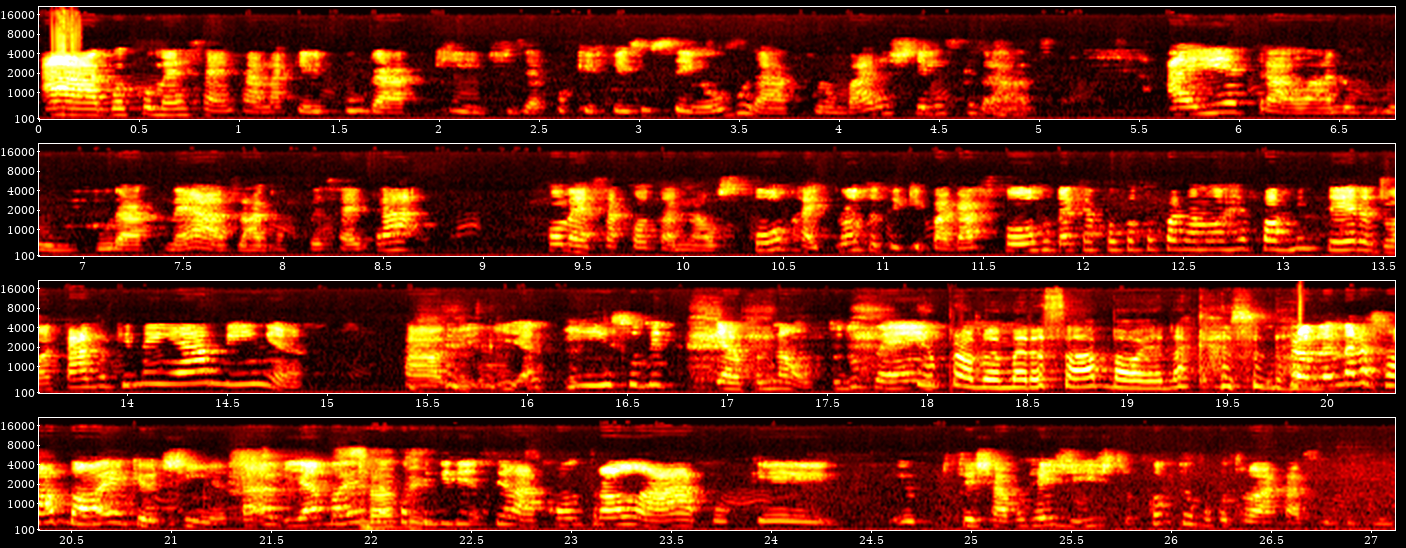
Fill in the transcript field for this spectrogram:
a água começar a entrar naquele buraco que fizer, porque fez o senhor buraco, foram várias telhas quebradas. Aí entrar lá no, no buraco, né? As águas começar a entrar, começa a contaminar os forros, aí pronto, eu tenho que pagar forro, daqui a pouco eu tô pagando uma reforma inteira de uma casa que nem é a minha. Sabe? E, e isso me. Eu falei, não, tudo bem. E o problema era só a boia da casa dela. O problema era só a boia que eu tinha, sabe? E a boia sabe? eu não conseguiria, sei lá, controlar, porque eu fechava o registro. Como que eu vou controlar a casa do vizinho?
